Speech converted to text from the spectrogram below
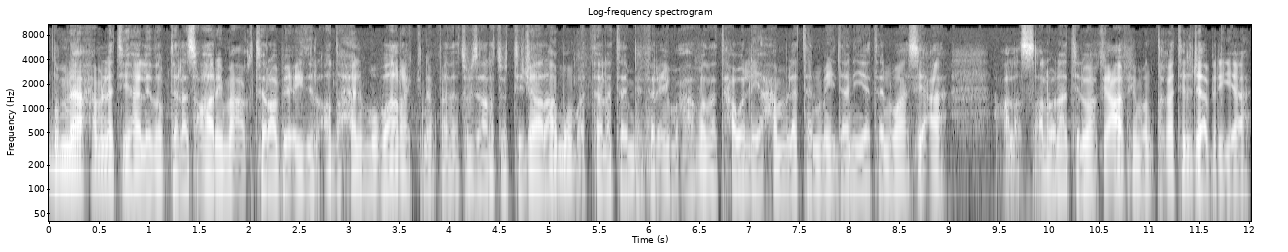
ضمن حملتها لضبط الأسعار مع اقتراب عيد الأضحى المبارك نفذت وزارة التجارة ممثلة بفرع محافظة حولي حملة ميدانية واسعة على الصالونات الواقعة في منطقة الجابرية.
